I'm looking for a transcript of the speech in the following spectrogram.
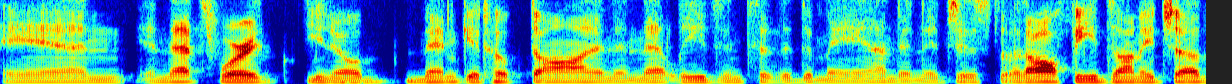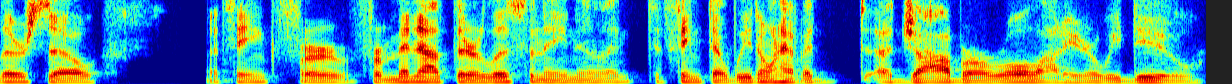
and and that's where you know men get hooked on and then that leads into the demand and it just it all feeds on each other so i think for for men out there listening and to think that we don't have a, a job or a role out here we do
